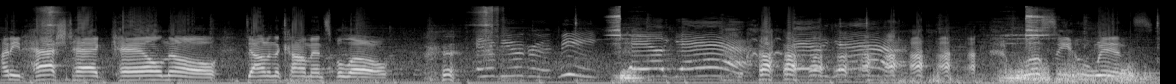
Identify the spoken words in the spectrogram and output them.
I need hashtag kale no down in the comments below. And if you agree with me, hell yeah! Hell yeah! we'll see who wins.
